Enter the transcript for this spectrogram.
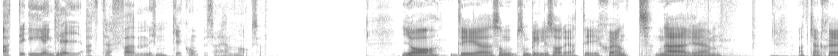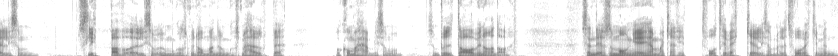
att det är en grej att träffa mycket kompisar hemma också Ja, det som, som Billy sa det, att det är skönt när ehm, att kanske liksom slippa liksom umgås med dem man umgås med här uppe och komma hem liksom och liksom bryta av i några dagar. Sen det är så många är hemma kanske i två, tre veckor liksom, eller två veckor men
